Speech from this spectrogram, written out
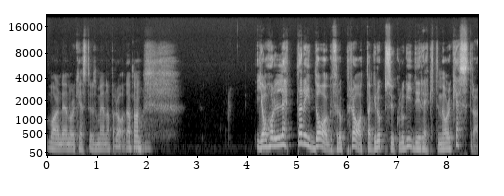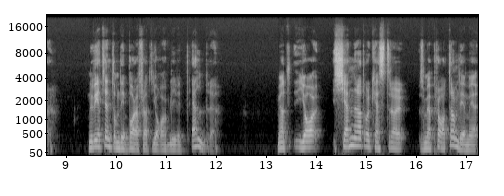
varande en orkester som är en apparat. Att man... Jag har lättare idag för att prata grupppsykologi direkt med orkestrar. Nu vet jag inte om det är bara för att jag har blivit äldre. Men att jag känner att orkestrar som jag pratar om det med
